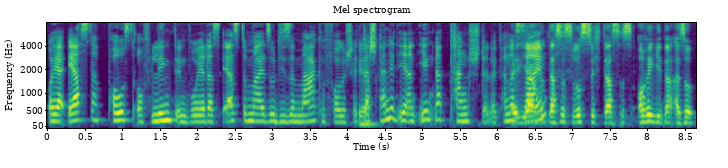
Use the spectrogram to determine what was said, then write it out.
euer erster Post auf LinkedIn, wo ihr das erste Mal so diese Marke vorgestellt. habt, ja. Da standet ihr an irgendeiner Tankstelle. Kann das ja, sein? Das ist lustig. Das ist original. Also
